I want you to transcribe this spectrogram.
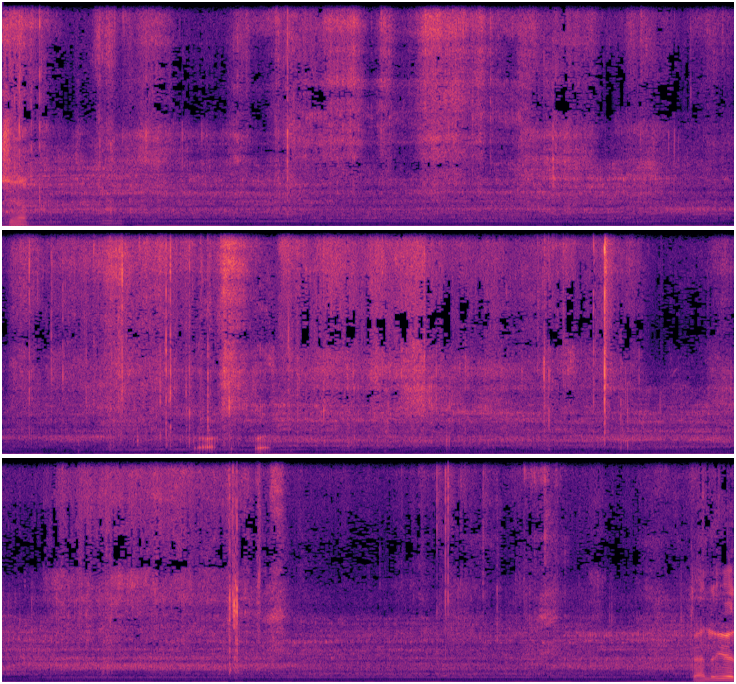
जी हाँ अल्लाह अकबर। पहले ये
